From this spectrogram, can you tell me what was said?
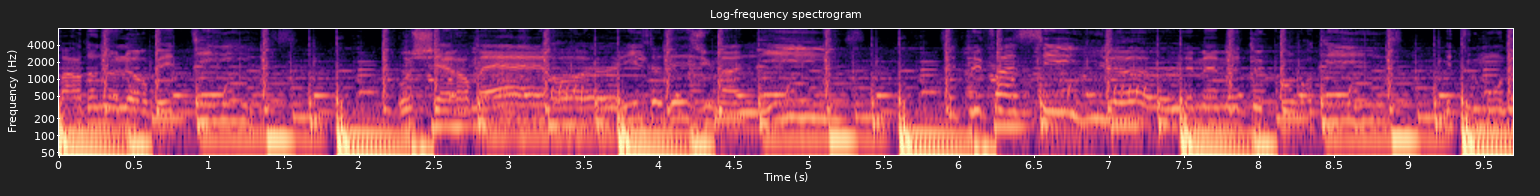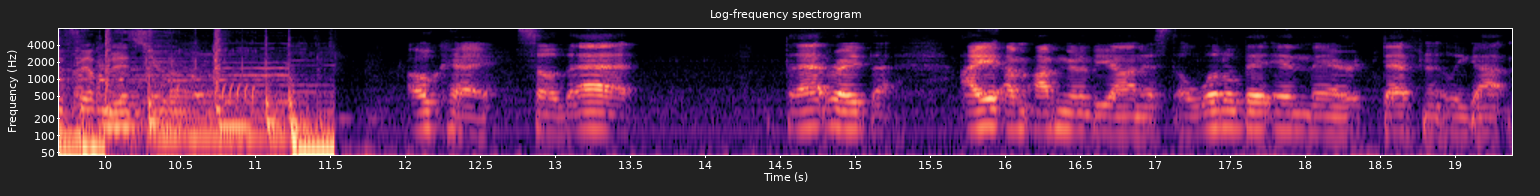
pardonne leurs bêtises. Oh chère mère, ils te déshumanisent. C'est plus facile, les mêmes te courtisent. Et tout le monde ferme les yeux. Okay, so that that right that I I'm I'm gonna be honest, a little bit in there definitely got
